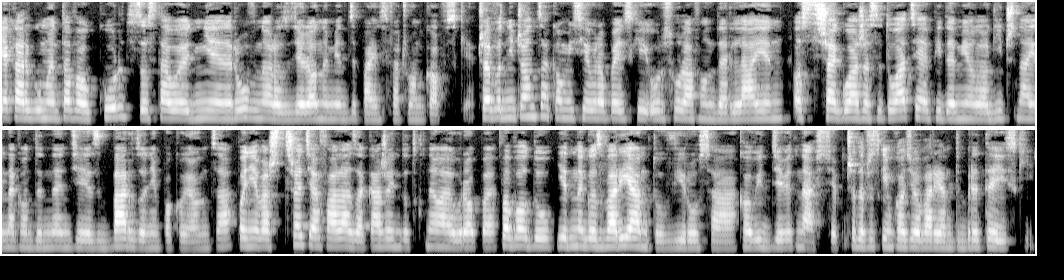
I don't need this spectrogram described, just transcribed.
jak argumentował Kurz, zostały nierówno rozdzielone między państwa członkowskie. Przewodnicząca Komisji Europejskiej Ursula von der Leyen ostrzegła, że sytuacja epidemiologiczna na kontynencie jest bardzo niepokojąca, ponieważ trzecia fala zakażeń dotknęła Europę z powodu jednego z wariantów wirusa COVID-19. Przede wszystkim chodzi o wariant brytyjski.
